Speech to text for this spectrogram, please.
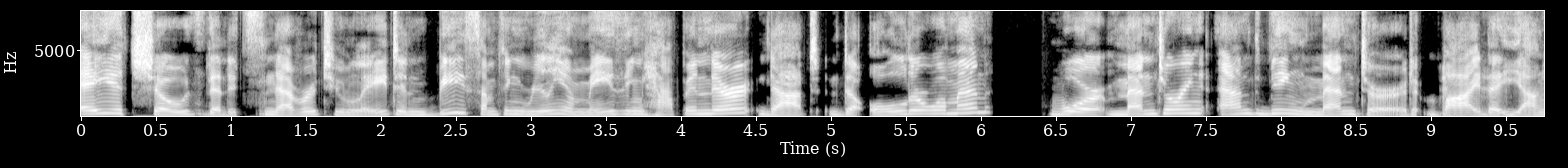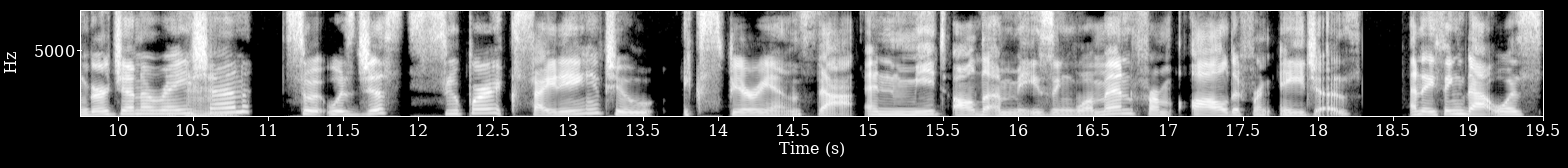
A, it shows that it's never too late. And B, something really amazing happened there that the older women were mentoring and being mentored by the Mhm. younger generation. So it was just super exciting to experience that and meet all the amazing women from all different ages. And I think that was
